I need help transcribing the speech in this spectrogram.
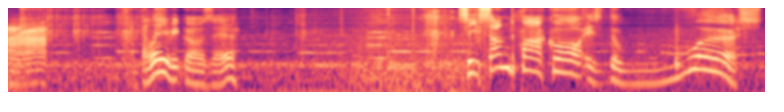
Ah, I believe it goes there. See, sand parkour is the worst.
